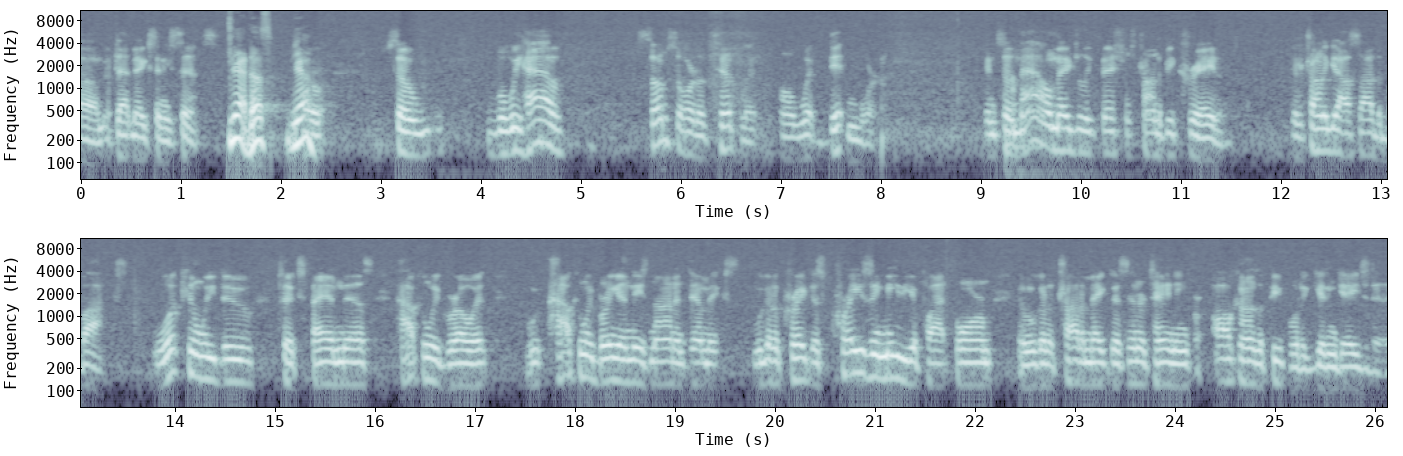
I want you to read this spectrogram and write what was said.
Um, if that makes any sense. Yeah, it does. Yeah. So, so, well, we have some sort of template on what didn't work. And so now Major League Fishing is trying to be creative. They're trying to get outside the box. What can we do to expand this? How can we grow it? How can we bring in these non-endemics? We're going to create this crazy media platform, and we're going to try to make this entertaining for all kinds of people to get engaged in.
